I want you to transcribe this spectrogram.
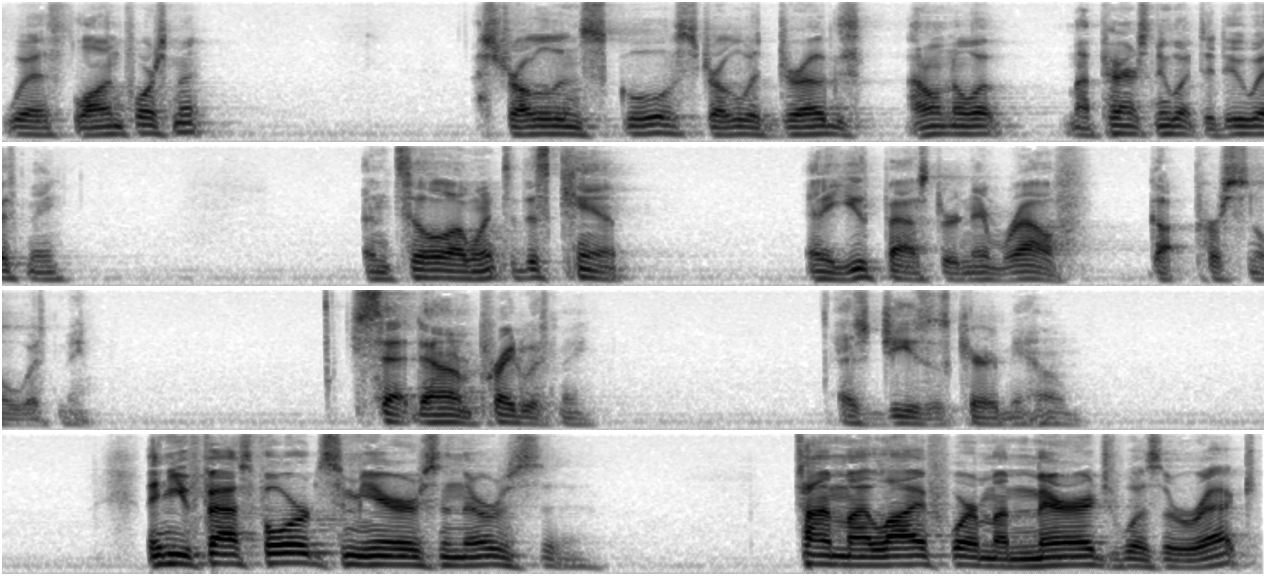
with law enforcement. I struggled in school, struggled with drugs. I don't know what my parents knew what to do with me until I went to this camp and a youth pastor named Ralph got personal with me. He sat down and prayed with me as Jesus carried me home. Then you fast forward some years, and there was a time in my life where my marriage was a wreck.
